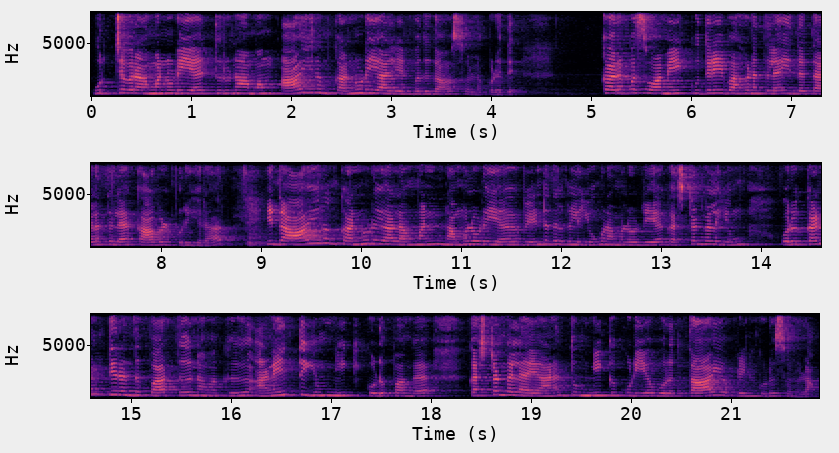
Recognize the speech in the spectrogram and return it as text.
உற்சவர் அம்மனுடைய திருநாமம் ஆயிரம் கண்ணுடையாள் என்பதுதான் சொல்லப்படுது. கருப்பசுவாமி குதிரை வாகனத்தில் இந்த தளத்தில் காவல் புரிகிறார். இந்த ஆயிரம் கண்ணுடையாள் அம்மன் நம்மளுடைய வேண்டுதல்களையும் நம்மளுடைய கஷ்டங்களையும் ஒரு கண் திறந்து பார்த்து நமக்கு அனைத்தையும் நீக்கி கொடுப்பாங்க. கஷ்டங்களை அனைத்தும் நீக்கக்கூடிய ஒரு தாய் அப்படின்னு கூட சொல்லலாம்.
